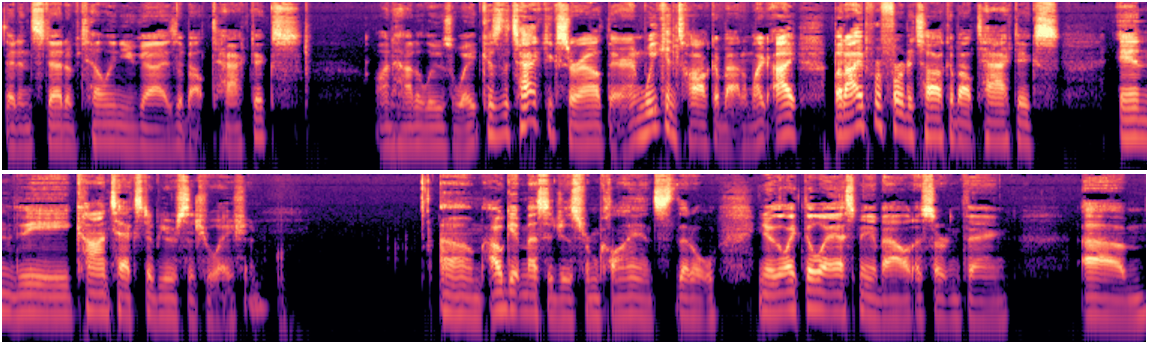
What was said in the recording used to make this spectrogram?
that instead of telling you guys about tactics on how to lose weight because the tactics are out there and we can talk about them like I but I prefer to talk about tactics in the context of your situation. Um, I'll get messages from clients that'll, you know, like they'll ask me about a certain thing. Um,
